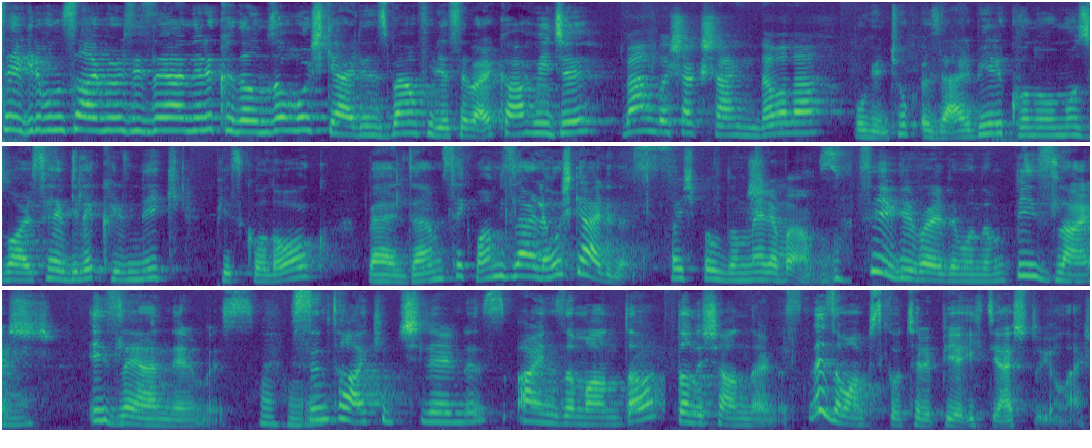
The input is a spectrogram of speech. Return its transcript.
Sevgili Bunu Saymıyoruz izleyenleri kanalımıza hoş geldiniz. Ben Fulya Sever Kahveci. Ben Başak Şahin Davala. Bugün çok özel bir konuğumuz var. Sevgili klinik psikolog Beldem Sekman bizlerle. Hoş geldiniz. Hoş buldum, merhaba. Sevgili Beldem Hanım, bizler, izleyenlerimiz, sizin takipçileriniz, aynı zamanda danışanlarınız ne zaman psikoterapiye ihtiyaç duyuyorlar?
